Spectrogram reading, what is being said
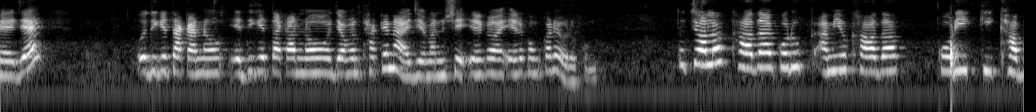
হয়ে যায়। ওদিকে তাকানো এদিকে তাকানো যেমন থাকে না যে মানুষ এরকম এরকম করে ওরকম। তো চলো খাওয়া দাওয়া করুক আমিও খাওয়া দাওয়া করি কি খাব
